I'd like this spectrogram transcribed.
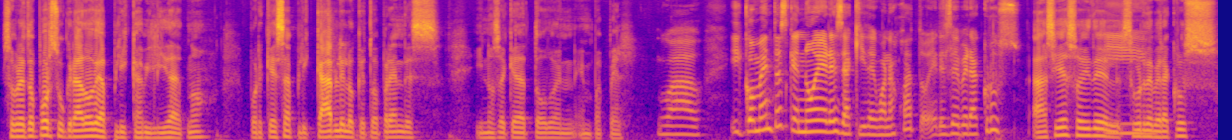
sobre todo por su grado de aplicabilidad, ¿no? Porque es aplicable lo que tú aprendes y no se queda todo en, en papel. Wow. Y comentas que no eres de aquí, de Guanajuato, eres de Veracruz. Así es, soy del sur de Veracruz.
